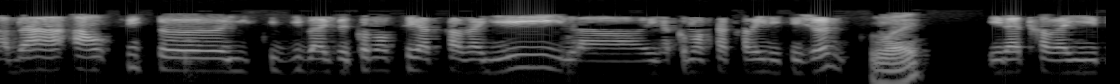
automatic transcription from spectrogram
Ah ben, ah, ensuite, euh, il s'est dit, bah, je vais commencer à travailler. Il a, il a commencé à travailler, il était jeune. Ouais. Il a travaillé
